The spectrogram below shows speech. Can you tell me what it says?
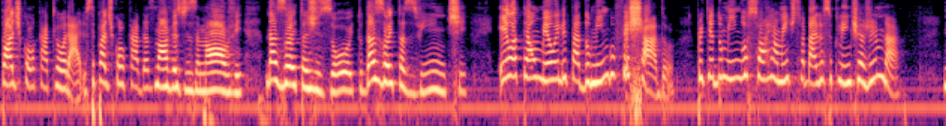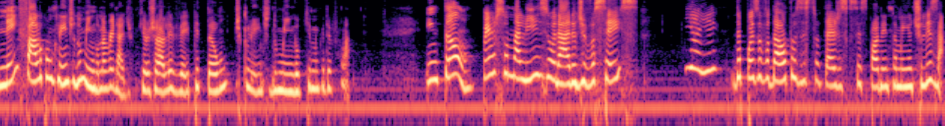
pode colocar teu horário. Você pode colocar das 9 às 19, das 8 às 18, das 8 às 20. Eu até o meu ele está domingo fechado. Porque domingo só realmente trabalho se o cliente agendar. Nem falo com cliente domingo, na verdade, porque eu já levei pitão de cliente domingo que não queria falar. Então, personalize o horário de vocês e aí depois eu vou dar outras estratégias que vocês podem também utilizar.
